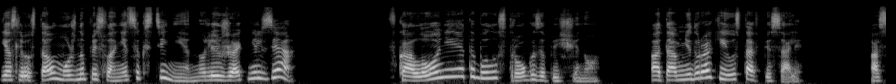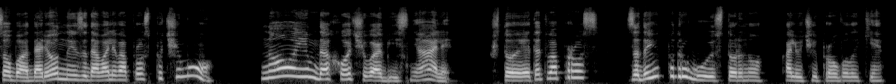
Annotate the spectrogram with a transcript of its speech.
если устал, можно прислониться к стене, но лежать нельзя. В колонии это было строго запрещено. А там не дураки устав писали. Особо одаренные задавали вопрос «почему?», но им доходчиво объясняли, что этот вопрос задают по другую сторону колючей проволоки.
